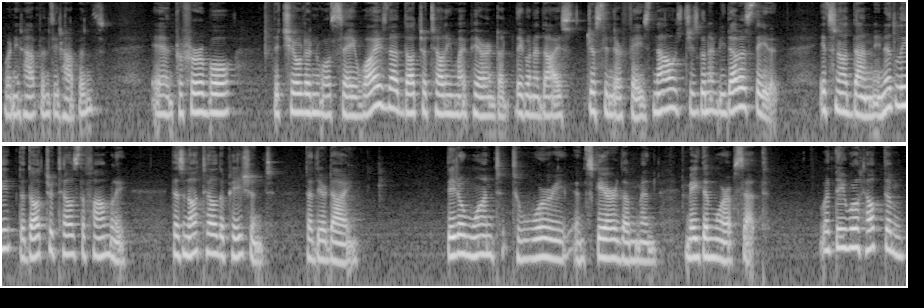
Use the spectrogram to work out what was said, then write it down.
When it happens, it happens. And preferable, the children will say, Why is that doctor telling my parent that they're going to die just in their face? Now she's going to be devastated. It's not done. In Italy, the doctor tells the family, does not tell the patient that they're dying. They don't want to worry and scare them and make them more upset. But they will help them.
